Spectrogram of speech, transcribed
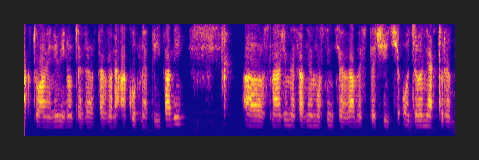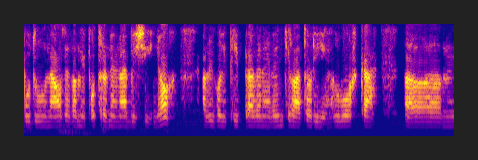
aktuálne nevyhnutné, tzv. akutné prípady. Snažíme sa v nemocniciach zabezpečiť oddelenia, ktoré budú naozaj veľmi potrebné v najbližších dňoch, aby boli pripravené ventilátory, lôžka, um,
